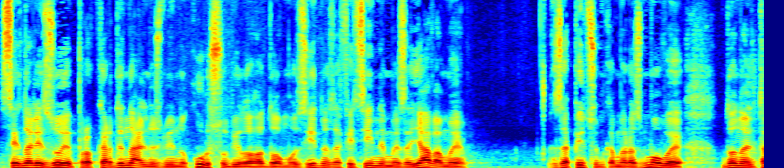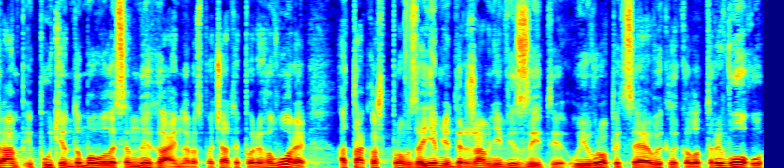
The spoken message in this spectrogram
сигналізує про кардинальну зміну курсу Білого Дому. Згідно з офіційними заявами. За підсумками розмови Дональд Трамп і Путін домовилися негайно розпочати переговори, а також про взаємні державні візити. У Європі це викликало тривогу.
